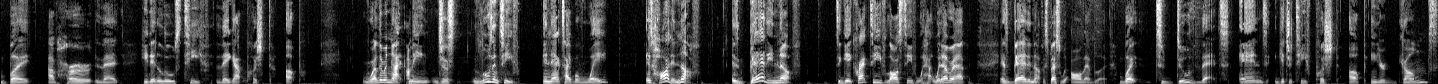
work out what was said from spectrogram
but I've heard that he didn't lose teeth, they got pushed up. Whether or not, I mean, just losing teeth in that type of way is hard enough. It's bad enough to get cracked teeth, lost teeth, whatever happened. It's bad enough, especially with all that blood. But to do that and get your teeth pushed up in your gums,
